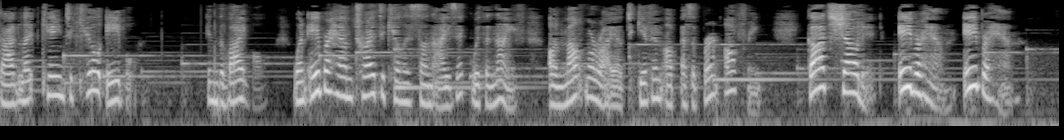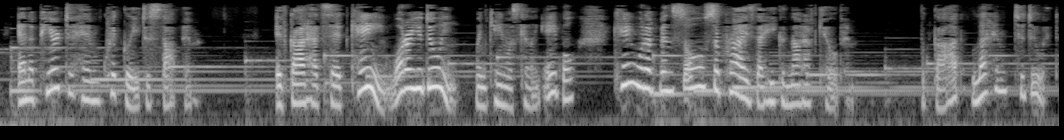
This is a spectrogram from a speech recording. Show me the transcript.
God led Cain to kill Abel. In the Bible, when Abraham tried to kill his son Isaac with a knife on Mount Moriah to give him up as a burnt offering, God shouted, Abraham, Abraham, and appeared to him quickly to stop him. If God had said, Cain, what are you doing? when Cain was killing Abel, Cain would have been so surprised that he could not have killed him. But God let him to do it.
